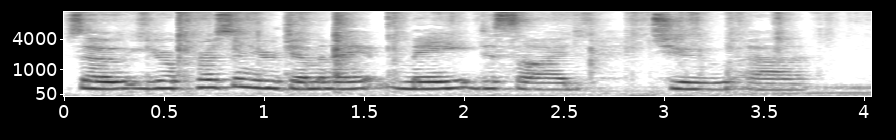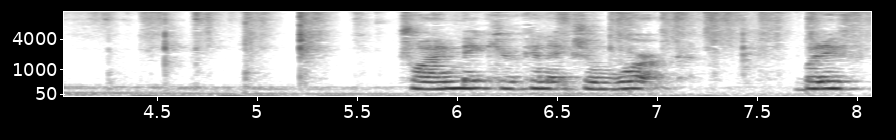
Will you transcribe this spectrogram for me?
So your person, your Gemini, may decide to uh, try and make your connection work. But if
